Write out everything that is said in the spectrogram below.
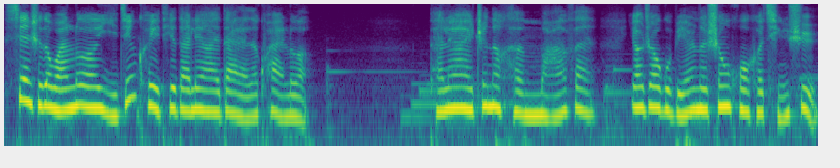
现实的玩乐已经可以替代恋爱带来的快乐。谈恋爱真的很麻烦，要照顾别人的生活和情绪。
